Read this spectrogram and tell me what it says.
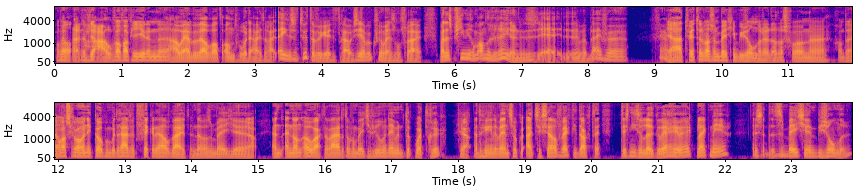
Of wel? nou, heb, je, of, of heb je hier een... Uh... Nou, we hebben wel wat antwoorden uiteraard. Hé, hey, we zijn Twitter vergeten trouwens. Die hebben ook veel mensen ontslagen. Maar dat is misschien weer om andere redenen. Dus eh, we blijven... Ja. ja. Twitter was een beetje een bijzondere. Dat was gewoon... Uh, gewoon de helft. Dat was gewoon, ik koop een bedrijf, ik flikker de helft buiten. Dat was een beetje... Ja. En, en dan, oh wacht, er waren er toch een beetje veel. We nemen het ook wat terug. Ja. En toen gingen de mensen ook uit zichzelf weg. Die dachten, het is niet zo'n leuke werkplek meer. Dus dat is een beetje een bijzondere.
